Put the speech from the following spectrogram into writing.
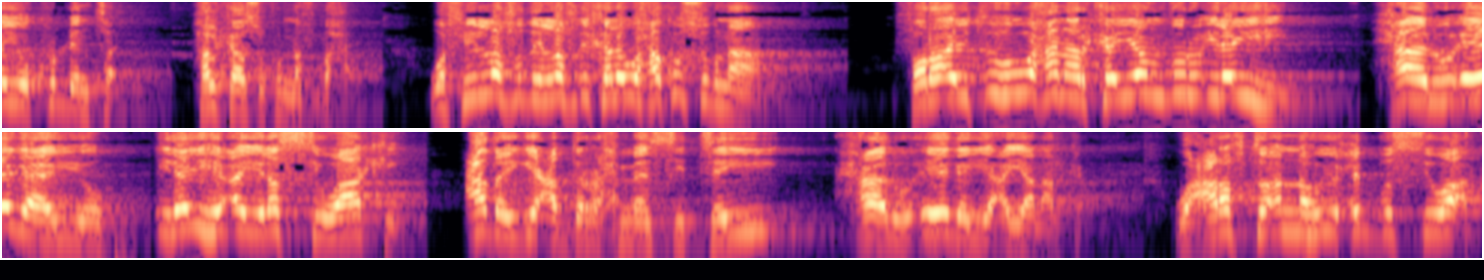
ayuu ku dhintay. Halkaasuu ku nafbaxay wa fii lafdin lafdi kale waxaa ku sugnaa fara'aytuhu waxaan arkay yanduru ilayhi. Xaaluu eegaayo ilayhi ay ila siwaaki. Cadaygii cabdiraxmaan sitay xaaluu eegaya ayaan arkay. Wa caraftu annahu yuxibbu siwaak.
